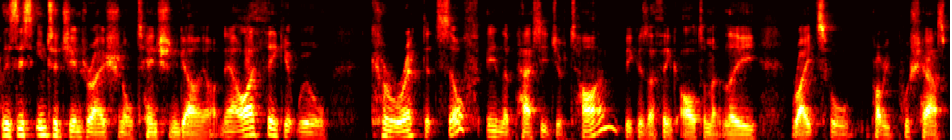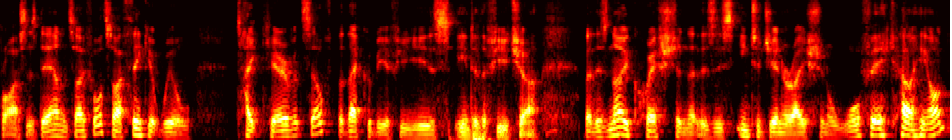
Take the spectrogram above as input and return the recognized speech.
there's this intergenerational tension going on. Now, I think it will correct itself in the passage of time because I think ultimately rates will probably push house prices down and so forth. So I think it will take care of itself, but that could be a few years into the future. But there's no question that there's this intergenerational warfare going on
